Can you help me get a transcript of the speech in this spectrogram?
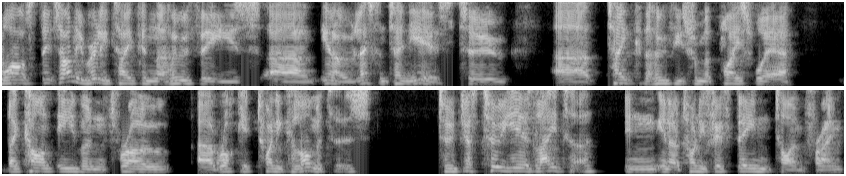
whilst it's only really taken the Houthis, uh, you know, less than 10 years to uh, take the Houthis from a place where they can't even throw a rocket 20 kilometers to just two years later in, you know, 2015 timeframe,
